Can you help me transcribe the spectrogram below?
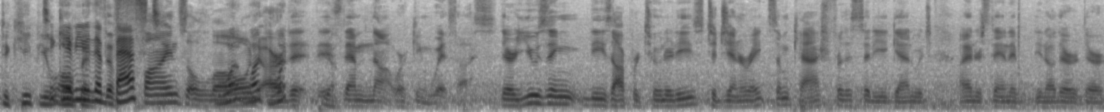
to keep you To give you the the best- fines alone what- are what- the, is them not working with us. They're using these opportunities to generate some cash for the city again, which I understand. They, you know, they're they're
